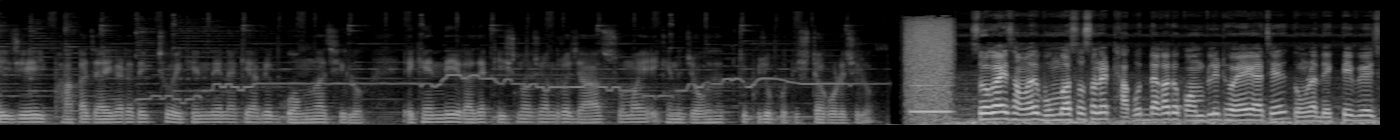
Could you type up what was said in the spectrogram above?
এই যে এই ফাঁকা জায়গাটা দেখছ, এখান দিয়ে নাকি আগে গঙ্গা ছিল। এখান দিয়ে রাজা কৃষ্ণচন্দ্র যাওয়ার সময় এখানে জগদ্ধাত্রী পুজো প্রতিষ্ঠা করেছিল। সো গাইস আমাদের বোম্বা শ্মশানের ঠাকুর দেখা তো কমপ্লিট হয়ে গেছে, তোমরা দেখতেই পেয়েছ।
